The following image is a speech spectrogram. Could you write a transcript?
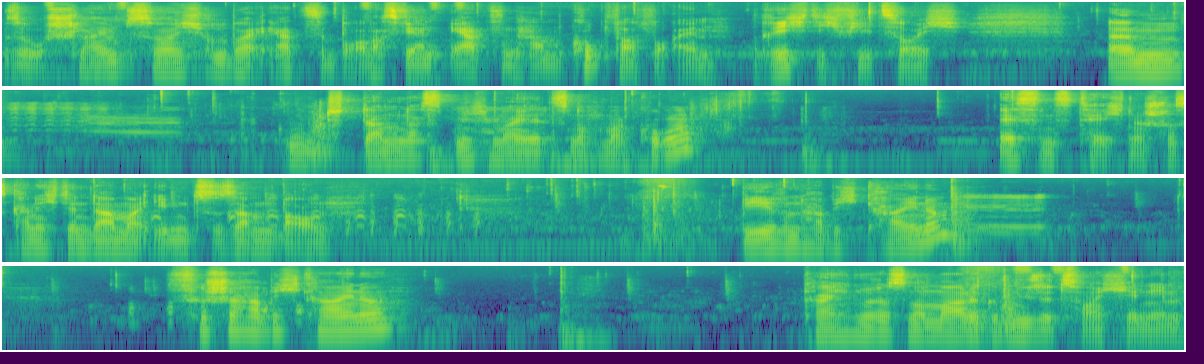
So, Schleimzeug rüber, Erze. Boah, was wir an Erzen haben. Kupfer vor allem. Richtig viel Zeug. Ähm, gut, dann lasst mich mal jetzt nochmal gucken. Essenstechnisch, was kann ich denn da mal eben zusammenbauen? Beeren habe ich keine. Fische habe ich keine. Kann ich nur das normale Gemüsezeug hier nehmen.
